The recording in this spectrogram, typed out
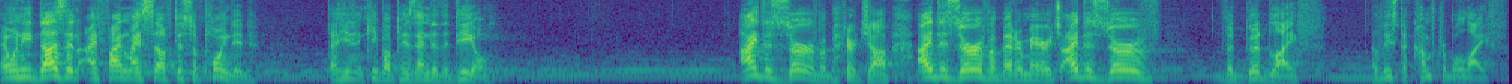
And when he doesn't, I find myself disappointed that he didn't keep up his end of the deal. I deserve a better job. I deserve a better marriage. I deserve the good life, at least a comfortable life.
